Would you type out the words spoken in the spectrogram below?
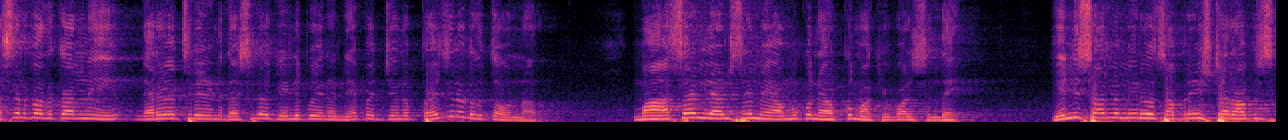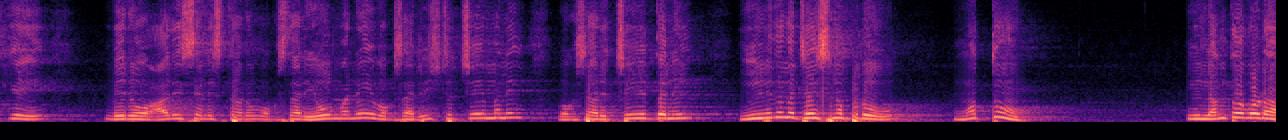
అసలు పథకాలని నెరవేర్చలేని దశలోకి వెళ్ళిపోయిన నేపథ్యంలో ప్రజలు అడుగుతూ ఉన్నారు. మా అసైన్ ల్యాండ్స్ని మేము అమ్ముకునే హక్కు మాకు ఇవ్వాల్సిందే. ఎన్నిసార్లు మీరు సబ్ రిజిస్టార్ ఆఫీస్కి మీరు ఆదేశాలు ఇస్తారు ఒకసారి ఇవ్వమని ఒకసారి రిజిస్టర్ చేయమని ఒకసారి చేయొద్దని. ఈ విధంగా చేసినప్పుడు మొత్తం వీళ్ళంతా కూడా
